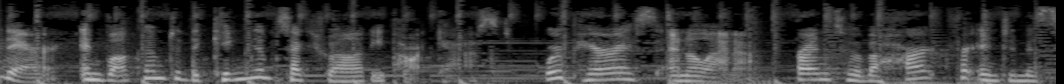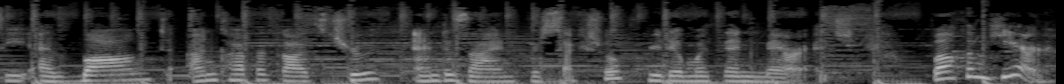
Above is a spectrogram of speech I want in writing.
Hi there, and welcome to the Kingdom Sexuality Podcast. We're Paris and Alana, friends who have a heart for intimacy and long to uncover God's truth and design for sexual freedom within marriage. Welcome here.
